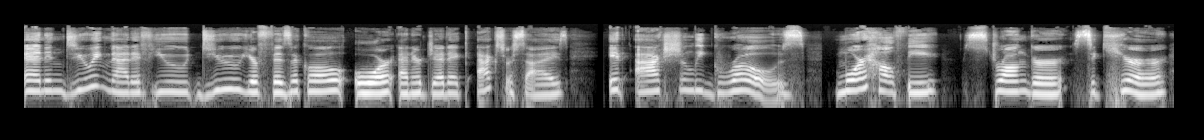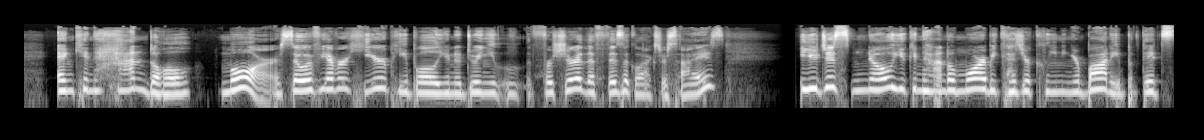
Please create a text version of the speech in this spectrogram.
And in doing that, if you do your physical or energetic exercise, it actually grows more healthy, stronger, secure, and can handle more. So if you ever hear people, you know, doing for sure the physical exercise, you just know you can handle more because you're cleaning your body, but it's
